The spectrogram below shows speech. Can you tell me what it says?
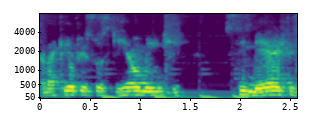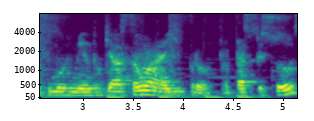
ela cria pessoas que realmente se mexem, se movimentam, que elas estão aí para as pessoas,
